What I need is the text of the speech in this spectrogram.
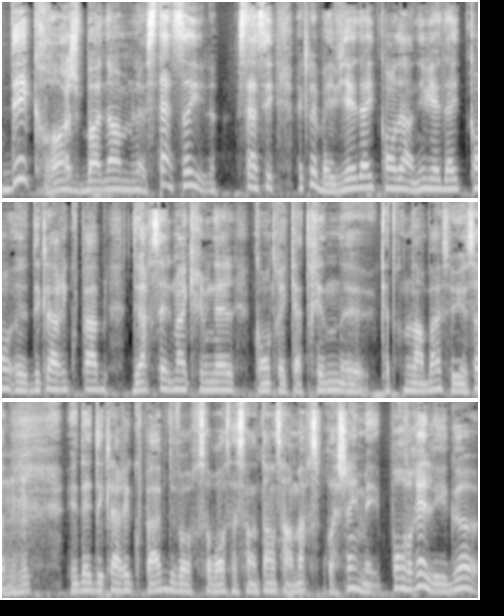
Décroche, bonhomme, là. C'est assez, là. C'est assez. Fait que là, ben, il vient d'être condamné, il vient d'être con- euh, déclaré coupable de harcèlement criminel contre Catherine, euh, Catherine Lambert, c'est bien ça? Il vient d'être déclaré coupable, il va recevoir sa sentence en mars prochain. Mais pour vrai, les gars,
